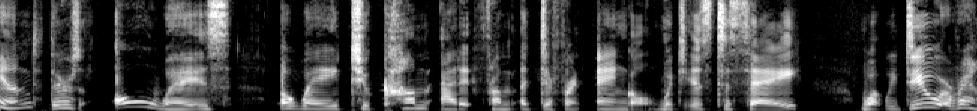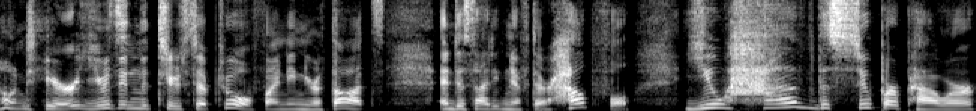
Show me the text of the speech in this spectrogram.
And there's always a way to come at it from a different angle, which is to say, what we do around here using the two step tool, finding your thoughts and deciding if they're helpful. You have the superpower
